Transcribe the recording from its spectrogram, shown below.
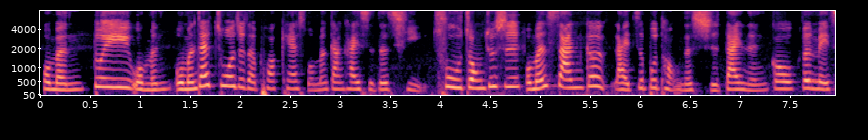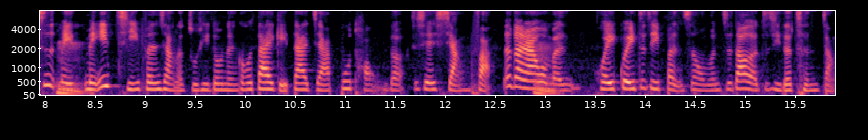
我们对我们我们在做着的 podcast，我们刚开始的起初衷就是我们三个来自不同的时代，能够分每次每每一集分享的主题都能够带给大家不同的这些想法。那当然我们。回归自己本身，我们知道了自己的成长。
